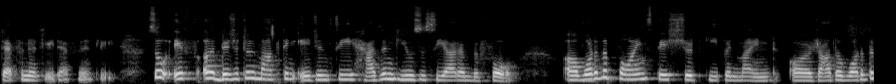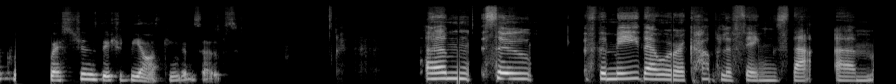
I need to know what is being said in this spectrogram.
Definitely, definitely. So if a digital marketing agency hasn't used a CRM before, uh, what are the points they should keep in mind, or rather, what are the questions they should be asking themselves? Um, so for me, there were a couple of things that um,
